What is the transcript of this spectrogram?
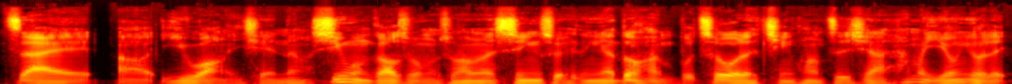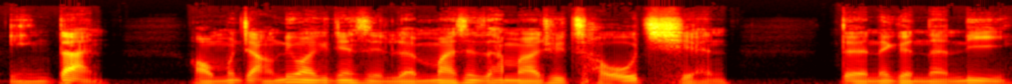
在呃以往以前呢，新闻告诉我们说，他们薪水应该都很不错的情况之下，他们拥有的银弹，好，我们讲另外一件事情，人脉，甚至他们要去筹钱的那个能力，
